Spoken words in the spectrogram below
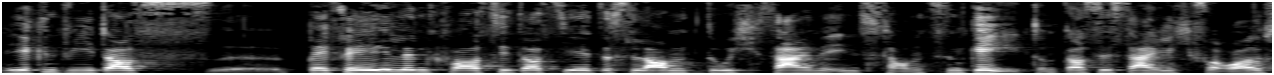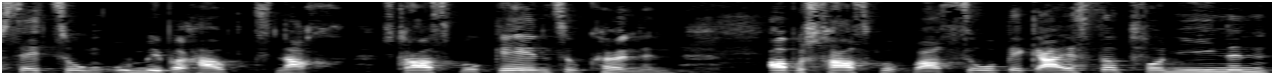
irgendwie das äh, befehlen, quasi, dass jedes Land durch seine Instanzen geht. Und das ist eigentlich Voraussetzung, um überhaupt nach Straßburg gehen zu können. Aber Straßburg war so begeistert von ihnen,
